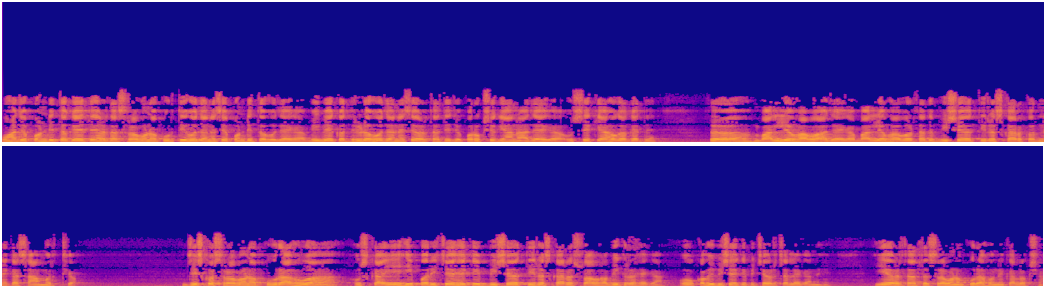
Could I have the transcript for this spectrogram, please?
वहाँ जो पंडित कहते हैं, अर्थात श्रवण पूर्ति हो जाने से पंडित हो जाएगा, विवेक दृढ़ हो जाने से अर्थात ये जो परोक्ष ज्ञान आ जाएगा, उससे क्या होगा कहते हैं? तो बाल्य भाव आ जाएगा। बाल्य भाव अर्थात विषय तिरस्कार करने का सामर्थ्य। जिसको श्रवण पूरा हुआ, उसका यही परिचय है कि विषय तिरस्कार स्वाभाविक रहेगा। वो कभी विषय के पीछे और चलेगा नहीं। ये अर्थात श्रवण पूरा होने का लक्षण।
